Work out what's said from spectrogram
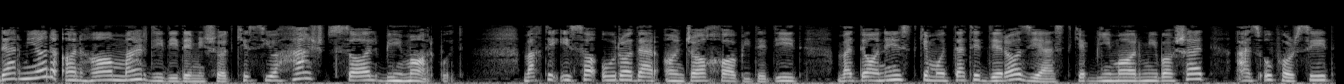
در میان آنها مردی دیده می‌شد که سی و هشت سال بیمار بود وقتی عیسی او را در آنجا خوابیده دید و دانست که مدت درازی است که بیمار می باشد از او پرسید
